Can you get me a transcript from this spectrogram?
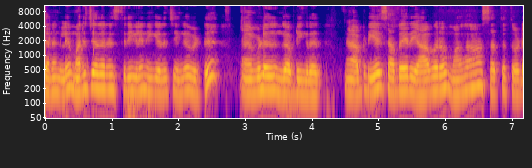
ஜனங்களையும் மறுஜாதியான ஸ்திரீகளையும் நீங்கள் என்ன செய்யுங்க? விட்டு விலகுங்க அப்படிங்கிறாரு. அப்படியே சபையர் யாவரும் மகா சத்தத்தோட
